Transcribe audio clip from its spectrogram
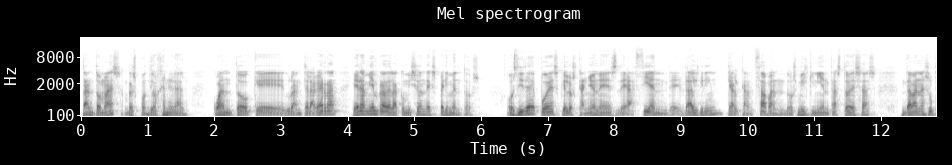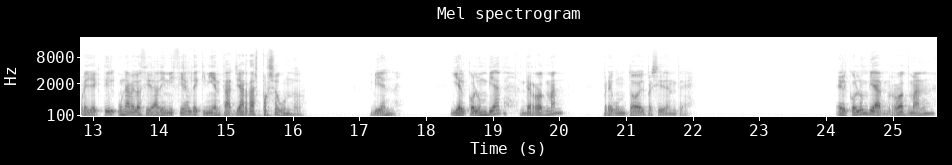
Tanto más, respondió el general, cuanto que durante la guerra era miembro de la comisión de experimentos. Os diré, pues, que los cañones de A100 de Dahlgren, que alcanzaban 2.500 toesas, daban a su proyectil una velocidad inicial de 500 yardas por segundo. Bien. ¿Y el Columbiad de Rodman? preguntó el presidente. El Columbia Rodman,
